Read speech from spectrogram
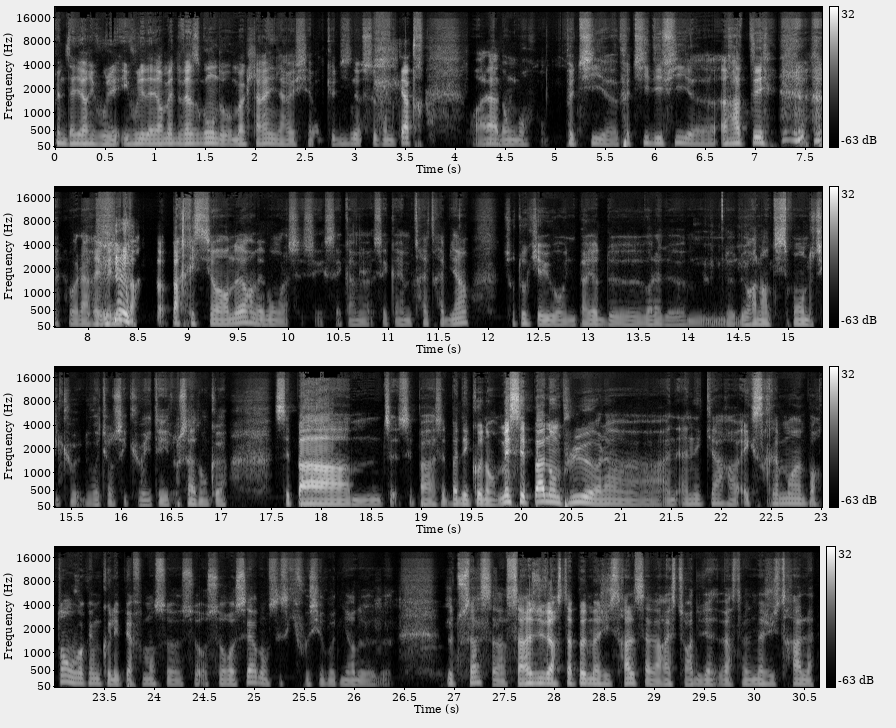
Même d'ailleurs, il voulait, il voulait d'ailleurs mettre 20 secondes au McLaren, il a réussi à mettre que 19 secondes 4. Voilà, donc bon, petit, euh, petit défi euh, raté, voilà, révélé par, Christian Horner, mais bon, c'est quand, même, quand même très très bien. Surtout qu'il y a eu une période de, voilà, de, de, ralentissement, de, de voitures de sécurité et tout ça, donc euh, c'est pas, c'est pas, pas déconnant. Mais c'est pas non plus voilà, un, écart extrêmement important. On voit quand même que les performances se, se, resserrent, donc c'est ce qu'il faut aussi retenir de, de, tout ça. ça. ça. reste du Verstappen magistral, ça va restera du Verstappen magistral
